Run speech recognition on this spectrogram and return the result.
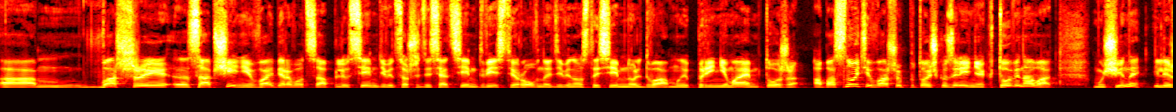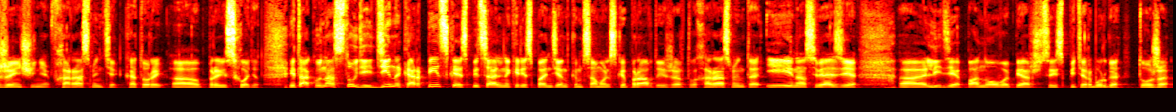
А, ваши э, сообщения Viber WhatsApp плюс 7 967 200 ровно 9702 мы принимаем тоже. Обоснуйте вашу точку зрения. Кто виноват? Мужчины или женщине в харасменте, который э, происходит? Итак, у нас в студии Дина Карпицкая, специальный корреспондент корреспондент «Комсомольской правды» и жертва харасмента. И на связи э, Лидия Панова, пиарщица из Петербурга, тоже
